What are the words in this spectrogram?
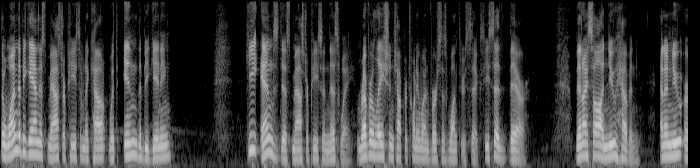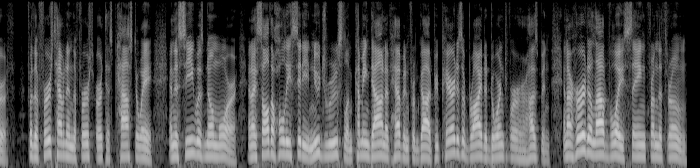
the one that began this masterpiece of an account within the beginning, he ends this masterpiece in this way Revelation chapter 21, verses 1 through 6. He said, There. Then I saw a new heaven and a new earth. For the first heaven and the first earth has passed away, and the sea was no more. And I saw the holy city, New Jerusalem, coming down of heaven from God, prepared as a bride adorned for her husband. And I heard a loud voice saying from the throne,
